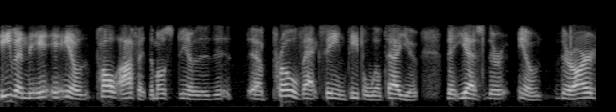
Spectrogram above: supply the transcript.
even i- i- you know Paul Offit, the most you know the uh, pro vaccine people will tell you that yes, there you know there are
